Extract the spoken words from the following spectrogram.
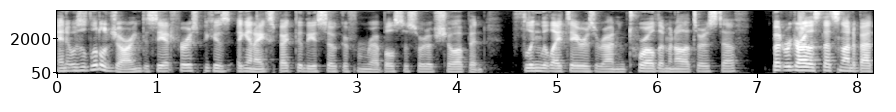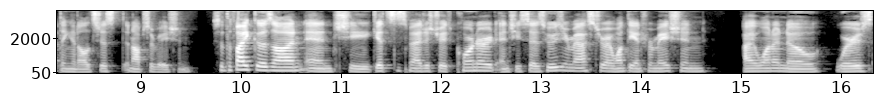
And it was a little jarring to see at first because, again, I expected the Ahsoka from Rebels to sort of show up and fling the lightsabers around and twirl them and all that sort of stuff. But regardless, that's not a bad thing at all. It's just an observation. So the fight goes on, and she gets this magistrate cornered, and she says, Who's your master? I want the information. I want to know where's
